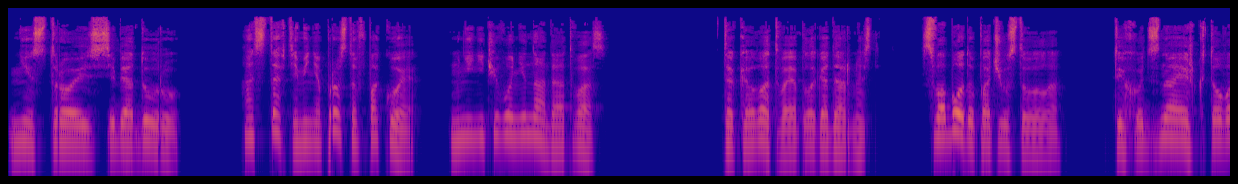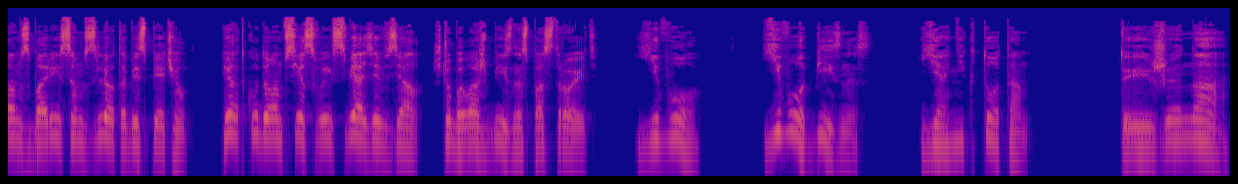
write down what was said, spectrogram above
Не строй из себя дуру. Оставьте меня просто в покое. Мне ничего не надо от вас. Такова твоя благодарность. Свободу почувствовала. Ты хоть знаешь, кто вам с Борисом взлет обеспечил? И откуда он все свои связи взял, чтобы ваш бизнес построить? Его. Его бизнес. Я никто там. Ты жена.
